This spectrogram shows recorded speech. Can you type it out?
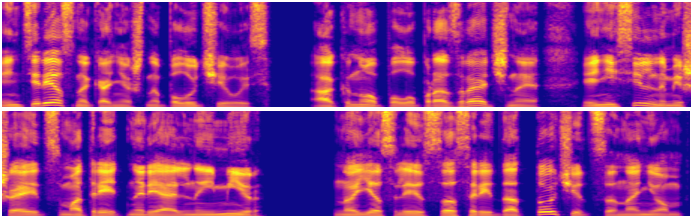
Интересно, конечно, получилось. Окно полупрозрачное и не сильно мешает смотреть на реальный мир. Но если сосредоточиться на нем,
